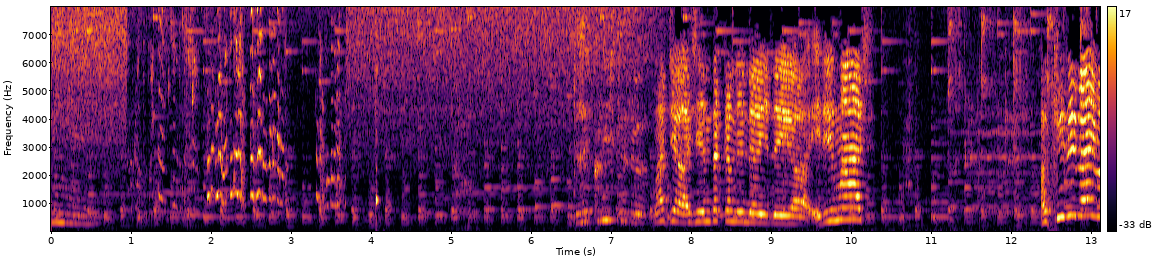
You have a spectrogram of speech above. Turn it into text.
み大クリスタルまずは洗濯のの入れを入れます開けれないま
